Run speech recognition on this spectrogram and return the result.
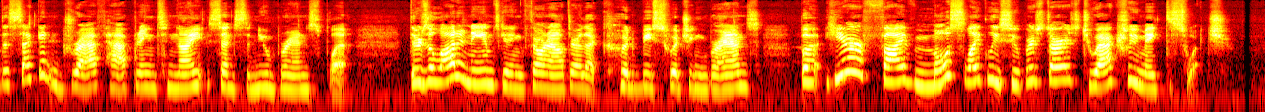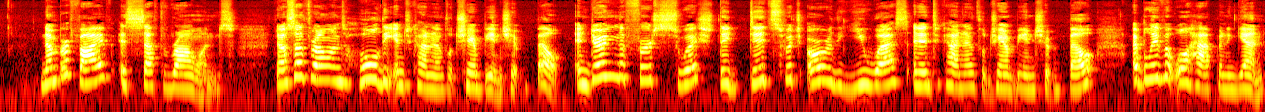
with the second draft happening tonight since the new brand split, there's a lot of names getting thrown out there that could be switching brands, but here are five most likely superstars to actually make the switch. Number five is Seth Rollins. Now, Seth Rollins hold the Intercontinental Championship belt, and during the first switch, they did switch over the U.S. and Intercontinental Championship belt. I believe it will happen again.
